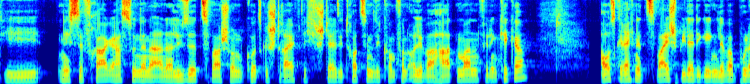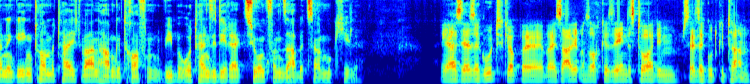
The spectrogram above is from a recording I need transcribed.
Die nächste Frage hast du in deiner Analyse zwar schon kurz gestreift, ich stelle sie trotzdem. Sie kommt von Oliver Hartmann für den Kicker. Ausgerechnet zwei Spieler, die gegen Liverpool an den Gegentoren beteiligt waren, haben getroffen. Wie beurteilen Sie die Reaktion von Sabitzer und Mukiele? Ja, sehr, sehr gut. Ich glaube, bei, bei Sabi hat man es auch gesehen. Das Tor hat ihm sehr, sehr gut getan.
